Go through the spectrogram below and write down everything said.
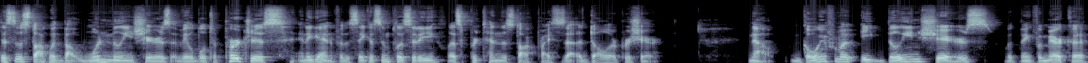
this is a stock with about 1 million shares available to purchase. And again, for the sake of simplicity, let's pretend the stock price is at a dollar per share. Now, going from 8 billion shares with Bank of America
